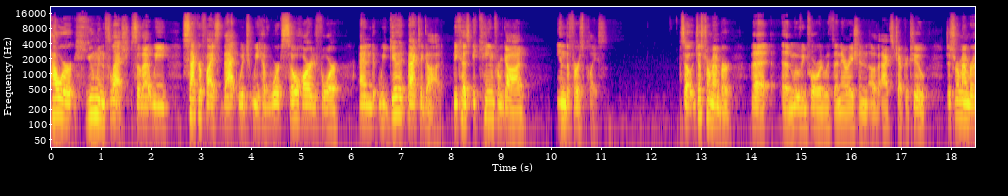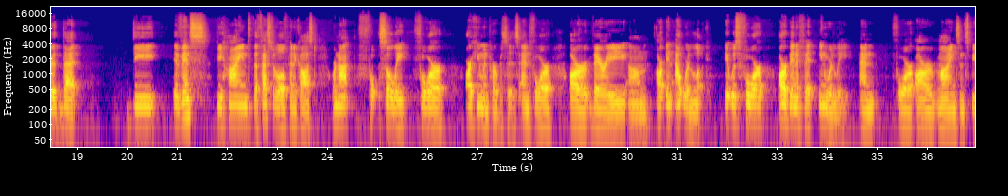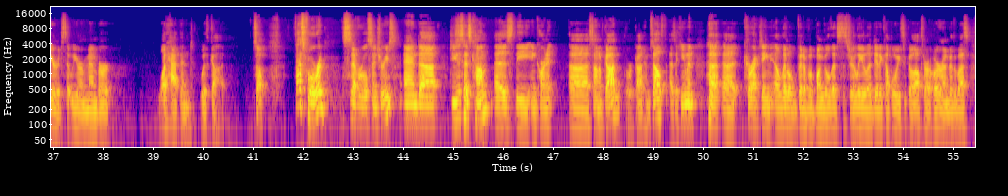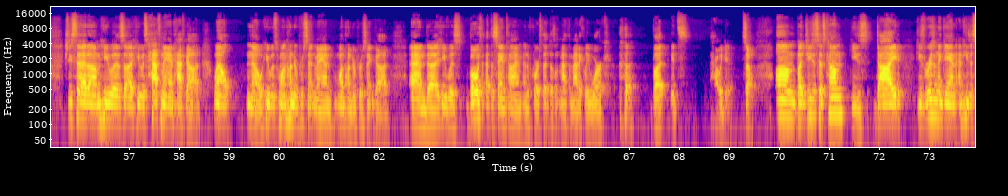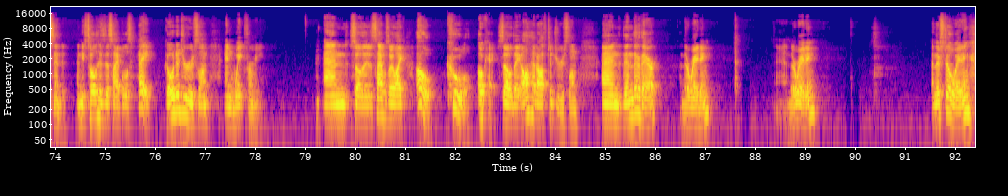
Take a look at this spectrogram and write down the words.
our human flesh so that we sacrifice that which we have worked so hard for and we give it back to God because it came from God in the first place. So just remember that uh, moving forward with the narration of Acts chapter 2, just remember that the events behind the festival of Pentecost were not fo- solely for our human purposes and for our very um, our an outward look. It was for our benefit inwardly and for our minds and spirits that we remember what happened with God. So, fast forward several centuries, and uh, Jesus has come as the incarnate uh, Son of God, or God Himself as a human, uh, correcting a little bit of a bungle that Sister Leela did a couple weeks ago. I'll throw her under the bus. She said um, he was uh, he was half man, half God. Well, no, he was 100% man, 100% God, and uh, he was both at the same time. And of course, that doesn't mathematically work, but it's how he did it. So, um, but Jesus has come. He's died. He's risen again, and he's ascended. And he's told his disciples, "Hey, go to Jerusalem and wait for me." And so the disciples are like, "Oh, cool. Okay." So they all head off to Jerusalem and then they're there, and they're waiting, and they're waiting, and they're still waiting.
